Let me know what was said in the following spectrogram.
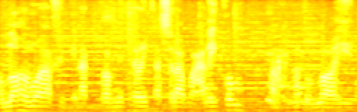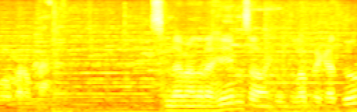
Allahumma Assalamualaikum warahmatullahi wabarakatuh Bismillahirrahmanirrahim Assalamualaikum warahmatullahi wabarakatuh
